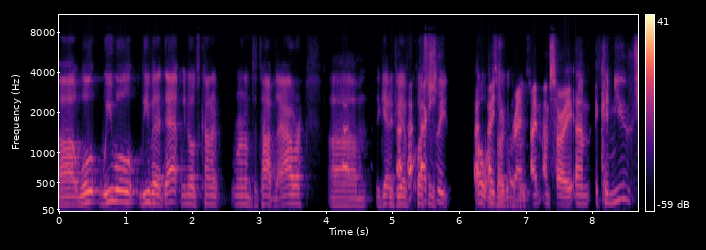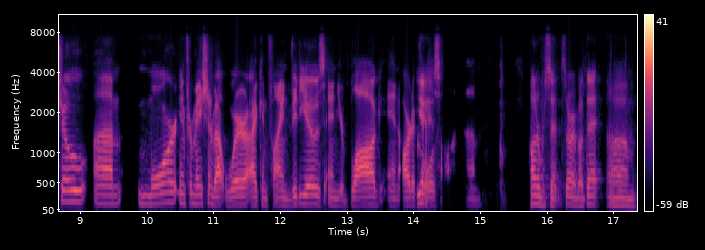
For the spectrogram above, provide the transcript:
uh, we'll we will leave it at that. We know it's kind of run up to the top of the hour. Um, again, if you have questions, Actually, Oh, I'm I sorry, do, ahead, Brent. I'm, I'm sorry. Um, can you show um, more information about where I can find videos and your blog and articles? on, Um, hundred percent. Sorry about that. Um,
